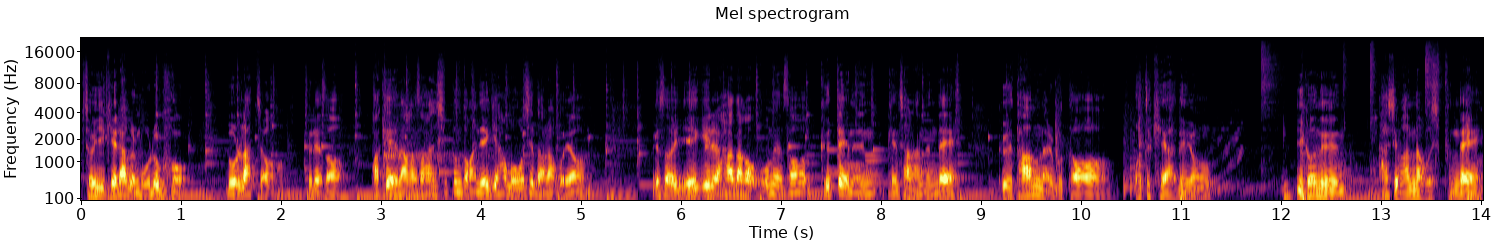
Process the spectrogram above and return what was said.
저희 계략을 모르고 놀랐죠. 그래서 밖에 나가서 한 10분 동안 얘기하고 오시더라고요. 그래서 얘기를 하다가 오면서 그때는 괜찮았는데 그 다음 날부터 어떻게 해야 돼요? 이거는 다시 만나고 싶은데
